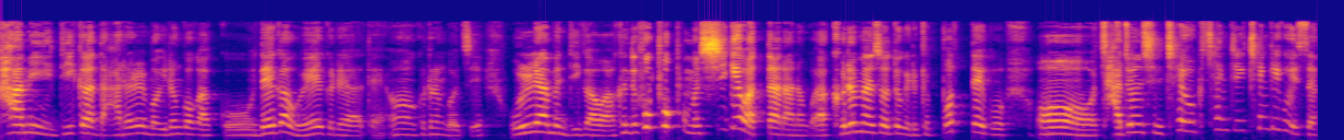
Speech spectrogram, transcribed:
감히 네가 나를 뭐 이런 거 같고 내가 왜 그래야 돼? 어 그러는 거지. 올려면 네가 와. 근데 후폭풍은 시계 왔다라는 거야. 그러면서도 이렇게 뻗대고 어 자존심 채우 챙기, 챙기고 있어요.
